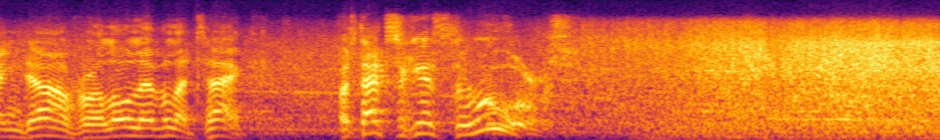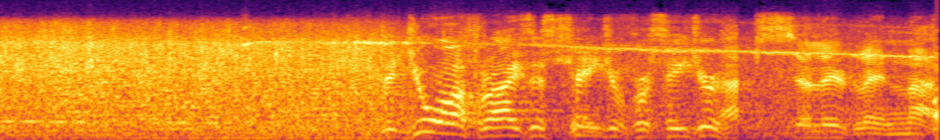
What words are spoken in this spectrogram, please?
Dropping down for a low-level attack. But that's against the rules. Did you authorize this change of procedure? Absolutely not.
